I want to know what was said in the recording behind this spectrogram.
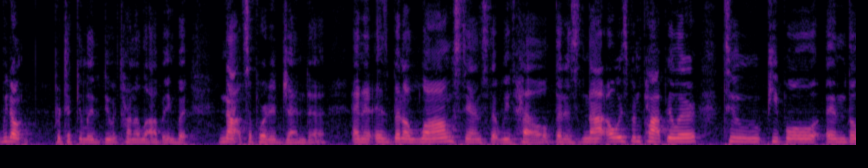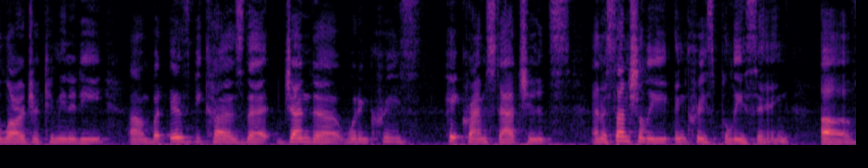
We don't particularly to do a ton of lobbying, but not support agenda. And it has been a long stance that we've held that has not always been popular to people in the larger community, um, but is because that GENDA would increase hate crime statutes and essentially increase policing of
